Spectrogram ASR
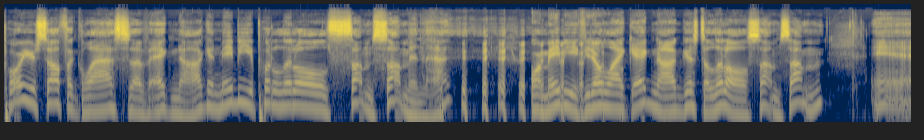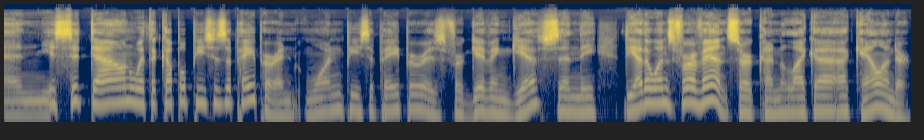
Pour yourself a glass of eggnog and maybe you put a little something something in that. or maybe if you don't like eggnog, just a little something something. And you sit down with a couple pieces of paper and one piece of paper is for giving gifts and the the other one's for events or kind of like a, a calendar.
